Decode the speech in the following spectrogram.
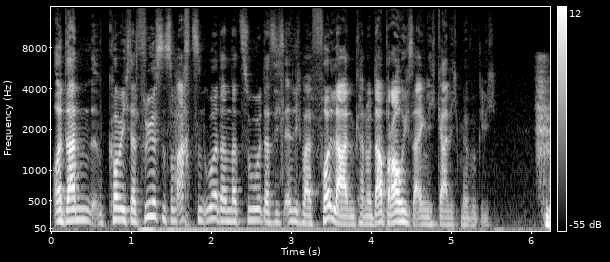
Und dann komme ich dann frühestens um 18 Uhr dann dazu, dass ich es endlich mal vollladen kann. Und da brauche ich es eigentlich gar nicht mehr wirklich.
